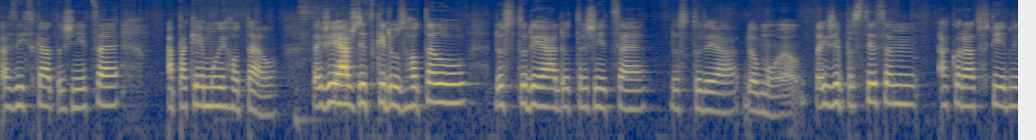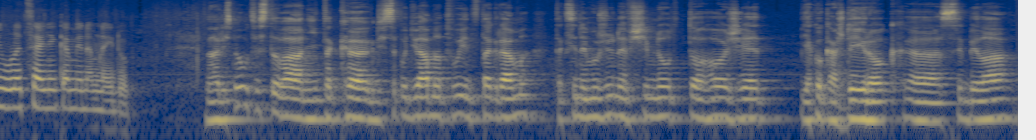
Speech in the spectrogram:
azijská tržnice, a pak je můj hotel. Takže já vždycky jdu z hotelu do studia, do tržnice, do studia, domů, jo. Takže prostě jsem akorát v té jedné ulici a někam jinam nejdu. No a když jsme u cestování, tak eh, když se podívám na tvůj Instagram, tak si nemůžu nevšimnout toho, že jako každý rok uh, si byla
